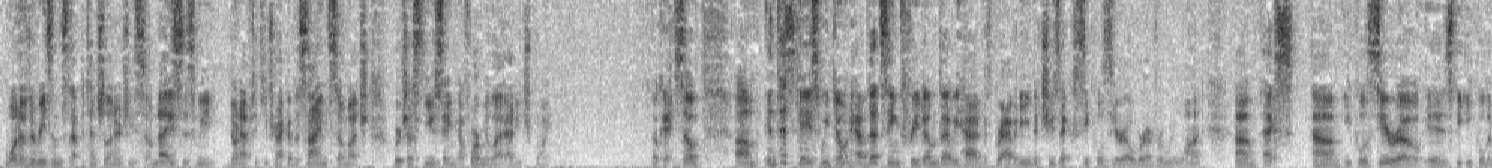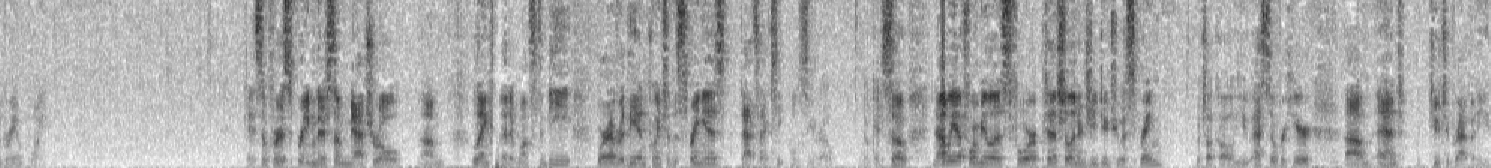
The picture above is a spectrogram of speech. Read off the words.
One of the reasons that potential energy is so nice is we don't have to keep track of the signs so much. We're just using a formula at each point Okay, so um, in this case, we don't have that same freedom that we had with gravity to choose x equals zero wherever we want. Um, x um, equals zero is the equilibrium point. Okay, so for a spring, there's some natural um, length that it wants to be. Wherever the endpoint of the spring is, that's x equals zero. Okay, so now we have formulas for potential energy due to a spring, which I'll call us over here, um, and due to gravity.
